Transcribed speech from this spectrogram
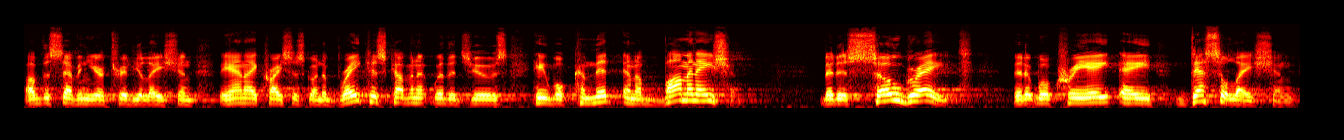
of the seven year tribulation, the Antichrist is going to break his covenant with the Jews. He will commit an abomination that is so great that it will create a desolation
